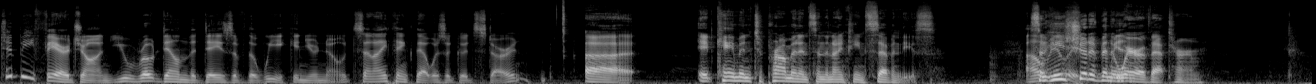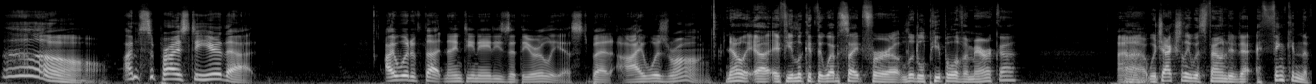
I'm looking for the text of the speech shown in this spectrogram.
To be fair, John, you wrote down the days of the week in your notes, and I think that was a good start. It came into prominence in the 1970s, Oh, so he really? should have been Yeah. aware of that term. Oh, I'm surprised to hear that. I would have thought 1980s at the earliest, but I was wrong. No, uh, if you look at the website for uh, Little People of America, uh, which actually was founded, I think, in the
